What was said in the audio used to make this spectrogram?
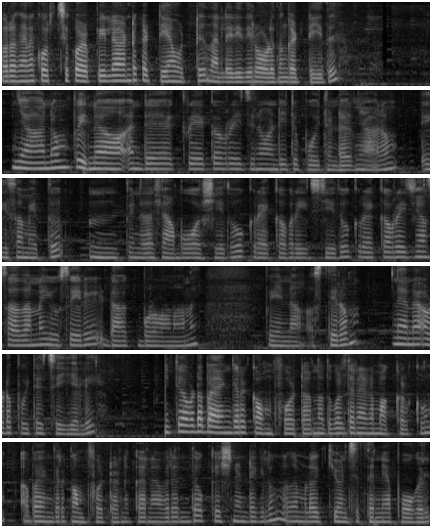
അവരങ്ങനെ കുറച്ച് കുഴപ്പമില്ലാണ്ട് കട്ട് ചെയ്യാൻ വിട്ട് നല്ല രീതിയിൽ ഓളതും കട്ട് ചെയ്ത് ഞാനും പിന്നെ എന്റെ ക്രേ കവറേജിന് വേണ്ടിയിട്ട് പോയിട്ടുണ്ടായിരുന്നു. ഞാനും ഈ സമയത്ത് പിന്നെ ഷാമ്പു വാഷ് ചെയ്തു ക്രേ കവറേജ് ചെയ്തു. ക്രേ കവറേജ് ഞാൻ സാധാരണ യൂസ് ചെയ്യൽ ഡാർക്ക് ബ്രൗൺ ആണ്. പിന്നെ സ്ഥിരം ഞാൻ അവിടെ പോയിട്ട് ചെയ്യൽ എനിക്ക് അവിടെ ഭയങ്കര കംഫർട്ടാണ് അതുപോലെ തന്നെ എന്റെ മക്കൾക്കും ഭയങ്കര കംഫർട്ടാണ് കാരണം അവരെന്ത് ഒക്കേഷൻ ഉണ്ടെങ്കിലും നമ്മൾ ക്യൂൻസിൽ തന്നെയാണ് പോകൽ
